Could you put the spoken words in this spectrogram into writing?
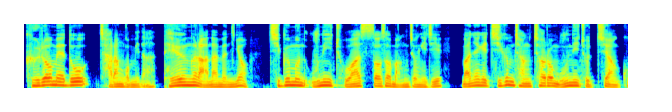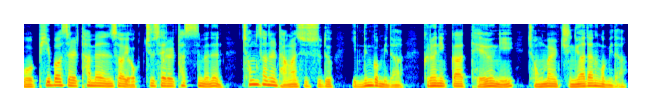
그럼에도 잘한 겁니다. 대응을 안 하면요. 지금은 운이 좋았어서 망정이지 만약에 지금 장처럼 운이 좋지 않고 피벗을 타면서 역주세를 탔으면은 청산을 당했을 수도 있는 겁니다. 그러니까 대응이 정말 중요하다는 겁니다.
